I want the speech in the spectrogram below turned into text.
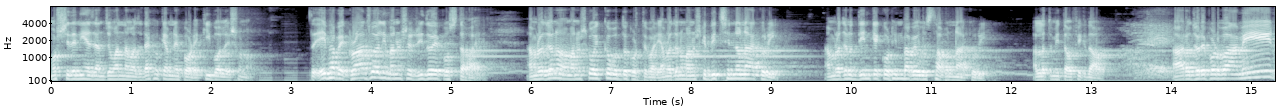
মসজিদে নিয়ে যান, জুমার নামাজে। দেখো কেমনে পড়ে, কি বলে, শোনো। তো এইভাবে গ্রাজুয়ালি মানুষের হৃদয়ে পৌঁছতে হয়। আমরা যেন মানুষকে ঐক্যবদ্ধ করতে পারি, আমরা যেন মানুষকে বিচ্ছিন্ন না করি, আমরা যেন দিনকে কঠিনভাবে উপস্থাপন না করি। আল্লাহ তুমি তৌফিক দাও। আরও জোরে পড়ব, আমিন।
